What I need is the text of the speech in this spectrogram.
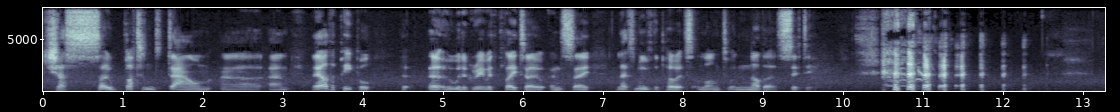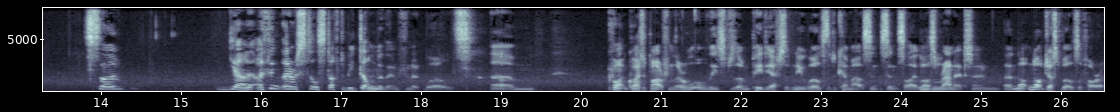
just so buttoned down, uh, and they are the people who, uh, who would agree with Plato and say, "Let's move the poets along to another city." So, yeah, I think there is still stuff to be done with Infinite Worlds. Um, quite quite apart from there are all, all these um, PDFs of new worlds that have come out since since I last ran it, and uh, not not just Worlds of Horror.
